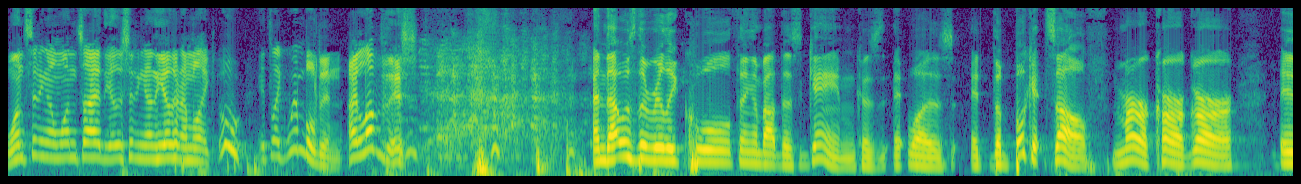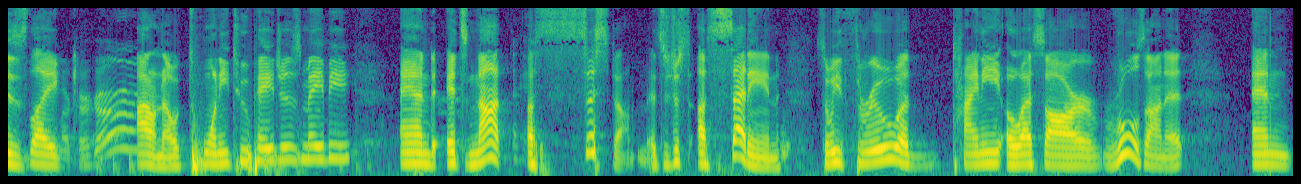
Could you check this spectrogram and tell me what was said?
one sitting on one side, the other sitting on the other, and I'm like, ooh, it's like Wimbledon. I love this. And that was the really cool thing about this game because it was it the book itself, Murkurgur, is like I don't know, twenty two pages maybe, and it's not a system. It's just a setting. So we threw a tiny OSR rules on it, and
